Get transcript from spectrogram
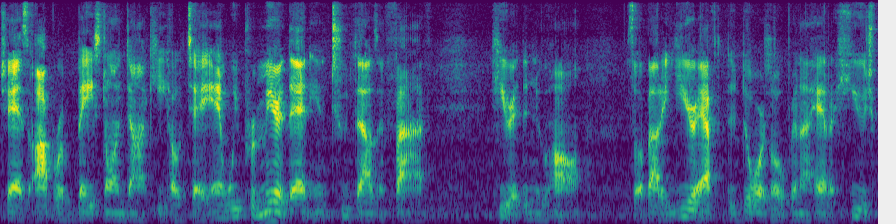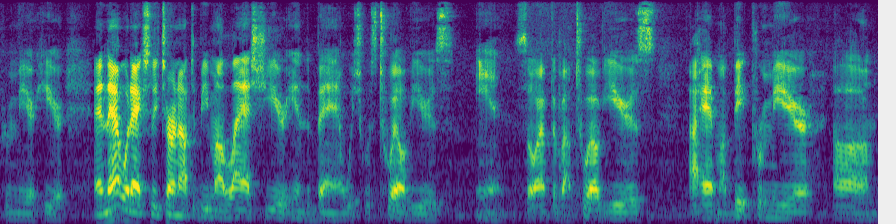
jazz opera based on Don Quixote, and we premiered that in 2005 here at the New Hall. So about a year after the doors opened, I had a huge premiere here, and that would actually turn out to be my last year in the band, which was 12 years in. So after about 12 years, I had my big premiere, um,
